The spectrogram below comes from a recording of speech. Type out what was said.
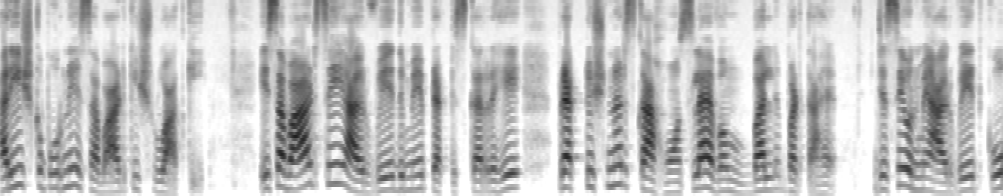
हरीश कपूर ने इस अवार्ड की शुरुआत की। इस अवार्ड से आयुर्वेद में प्रैक्टिस कर रहे प्रैक्टिशनर्स का हौसला एवं बल बढ़ता है। जिससे उनमें आयुर्वेद को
